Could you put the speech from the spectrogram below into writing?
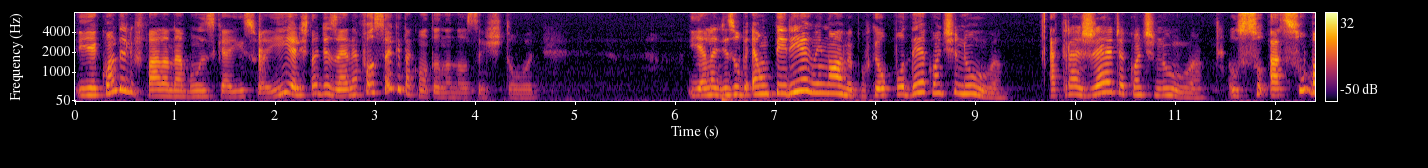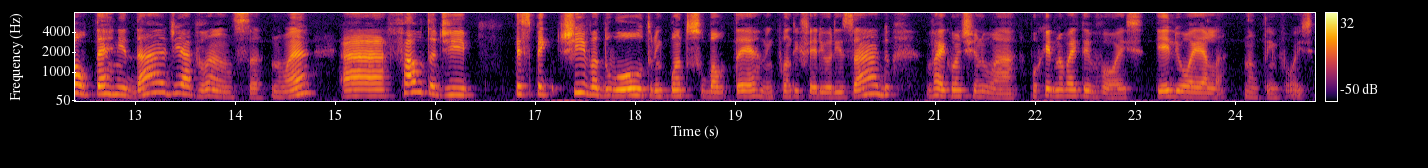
E quando ele fala na música isso aí, ele está dizendo, é você que está contando a nossa história. E ela diz, é um perigo enorme, porque o poder continua, a tragédia continua, a subalternidade avança, não é? A falta de perspectiva do outro enquanto subalterno, enquanto inferiorizado, vai continuar, porque ele não vai ter voz. Ele ou ela não tem voz.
